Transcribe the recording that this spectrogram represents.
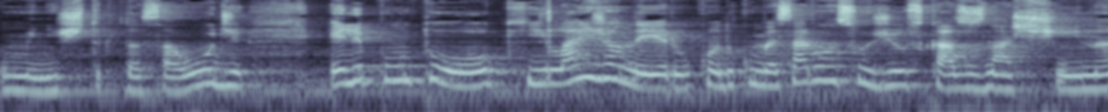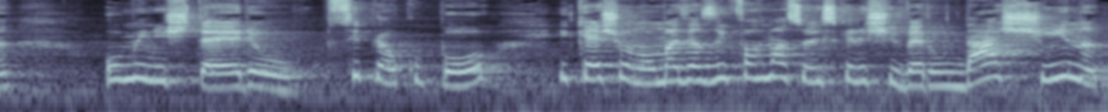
o ministro da Saúde, ele pontuou que lá em janeiro, quando começaram a surgir os casos na China, o ministério se preocupou e questionou, mas as informações que eles tiveram da China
